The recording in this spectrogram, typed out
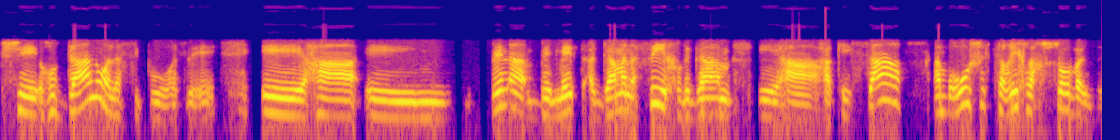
כשהודענו על הסיפור הזה, אה, בין באמת גם הנסיך וגם אה, הקיסר, אמרו שצריך לחשוב על זה.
